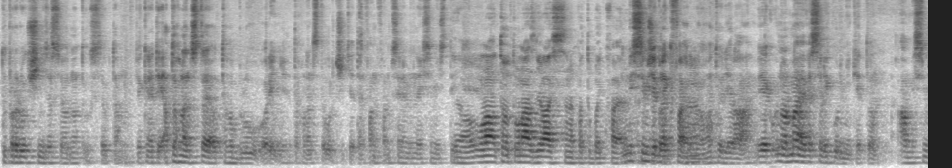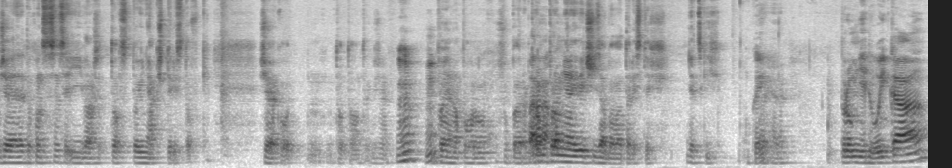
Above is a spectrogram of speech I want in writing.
tu produkční zase hodnotu, jsou tam pěkné ty. A tohle to je od toho Blue Orange, tohle to určitě, ten fan si nevím, nejsem jistý. Jo, ona to, to u nás dělá, jestli se nepletu Blackfire. Myslím, že Blackfire no, to dělá. Jako normálně veselý kurník je to. A myslím, že dokonce jsem se i díval, že to stojí nějak čtyři stovky. Že jako toto, takže Mhm. úplně na pohodu, super. Pro, pro mě největší zábava tady z těch dětských Okay. her. Pro mě dvojka,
